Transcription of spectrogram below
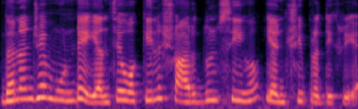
धनंजय मुंडे यांचे वकील शार्दुल सिंह यांची प्रतिक्रिया.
